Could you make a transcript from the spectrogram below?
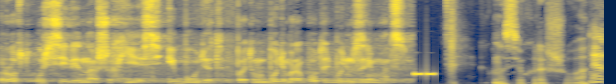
рост усилий наших есть и будет. Поэтому будем работать, будем заниматься у нас все хорошо, а?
